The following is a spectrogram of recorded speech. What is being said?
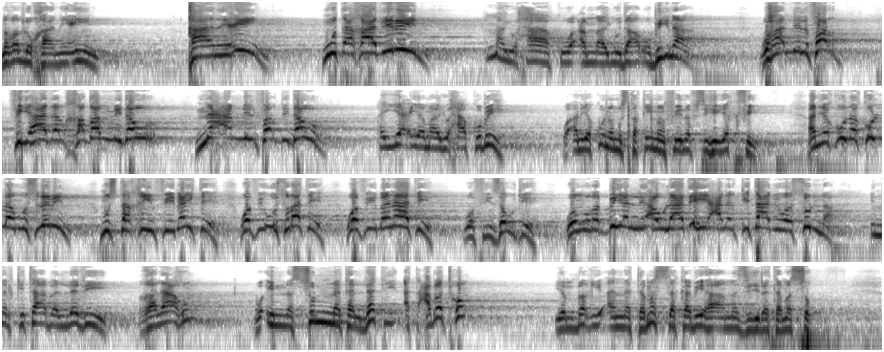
نظل خانعين؟ قانعين متخاذلين. ما يحاك وعما يدار بنا. وهل للفرد في هذا الخضم دور؟ نعم للفرد دور. أن يعي ما يحاك به وأن يكون مستقيما في نفسه يكفي. أن يكون كل مسلم مستقيم في بيته وفي أسرته وفي بناته وفي زوجه ومربيا لأولاده على الكتاب والسنة. إن الكتاب الذي غلاهم وإن السنة التي أتعبتهم ينبغي أن نتمسك بها مزيد تمسك.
